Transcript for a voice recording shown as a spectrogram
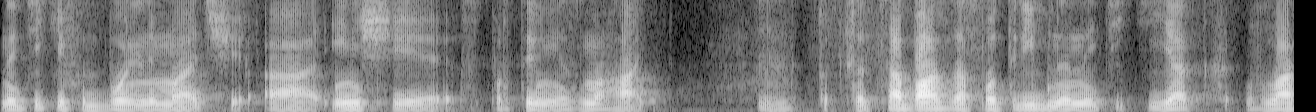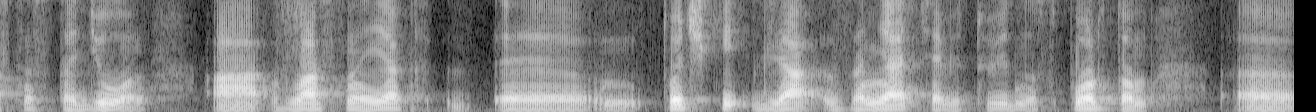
не тільки футбольні матчі, а інші спортивні змагання. Тобто ця база потрібна не тільки як власне стадіон, а власне як е, точки для заняття відповідно спортом е,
